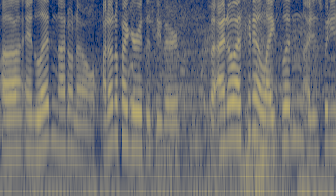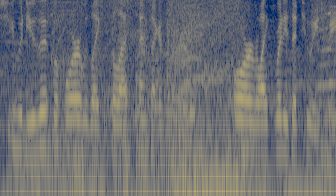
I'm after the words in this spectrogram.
Uh, and Litten, I don't know. I don't know if I agree with this either. But I know SKDale likes Litten, I just wish he would use it before it was like the last 10 seconds of the round. Or like when he's at 2 HP.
